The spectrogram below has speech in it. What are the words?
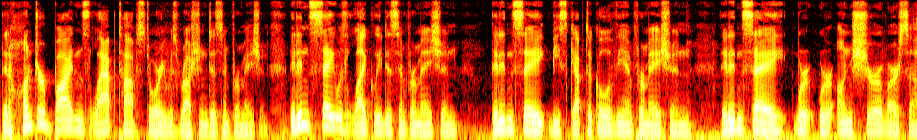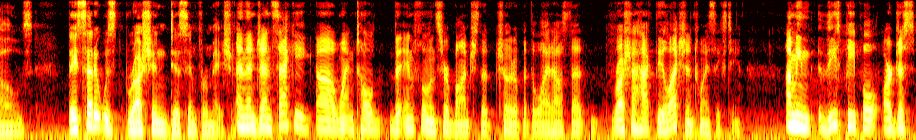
that Hunter Biden's laptop story was Russian disinformation. They didn't say it was likely disinformation. They didn't say be skeptical of the information. They didn't say we're we're unsure of ourselves. They said it was Russian disinformation. And then Jen Psaki uh, went and told the influencer bunch that showed up at the White House that Russia hacked the election in 2016. I mean, these people are just,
